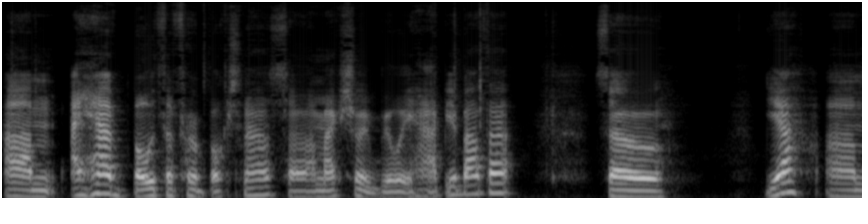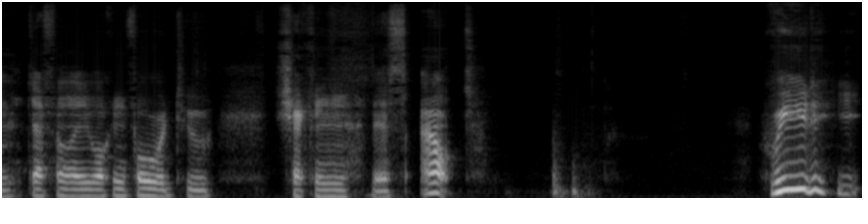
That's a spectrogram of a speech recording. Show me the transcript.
Um, I have both of her books now, so I'm actually really happy about that. So, yeah, um, definitely looking forward to checking this out. Read,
